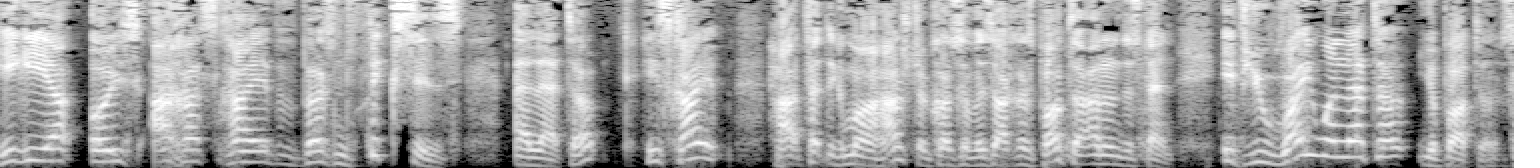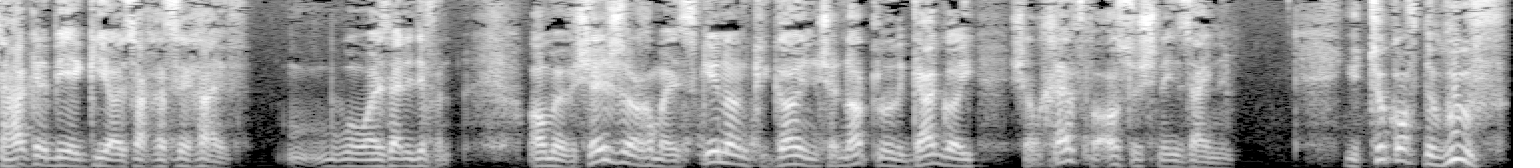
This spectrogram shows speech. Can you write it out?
Higia ois achas chayev. If a person fixes a letter, he's chayev. Fet the Gemara hashta because of his achas potter. I don't understand. If you write one letter, you're potter. So how can it be a gia ois achas chayev? Why is that any different? You took off the roof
